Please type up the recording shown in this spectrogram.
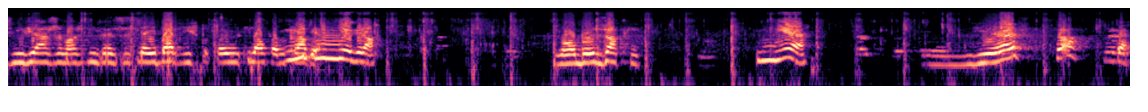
z Niwiarzem, a Niwiarz jest najbardziej spoconym kilofem Nikt prawie. nim nie gra. No bo jest rzadki. Nie. Jest? Co? Tak.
